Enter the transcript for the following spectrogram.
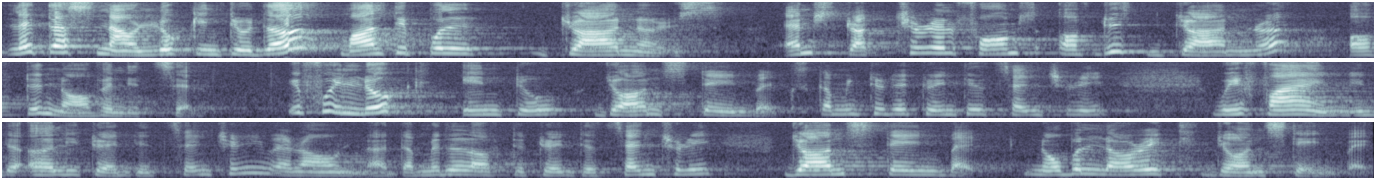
let us now look into the multiple genres and structural forms of this genre of the novel itself. If we look into John Steinbeck's coming to the 20th century, we find in the early 20th century around uh, the middle of the 20th century, John Steinbeck, Nobel laureate John Steinbeck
